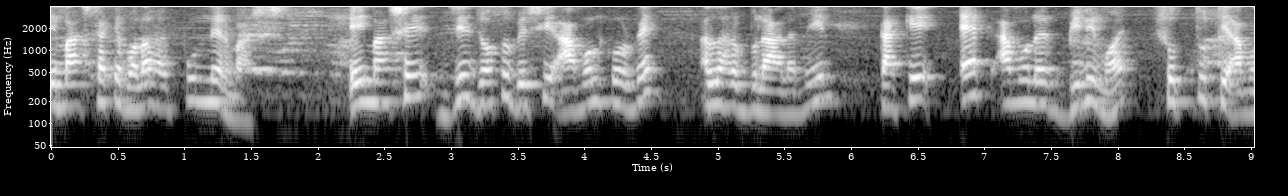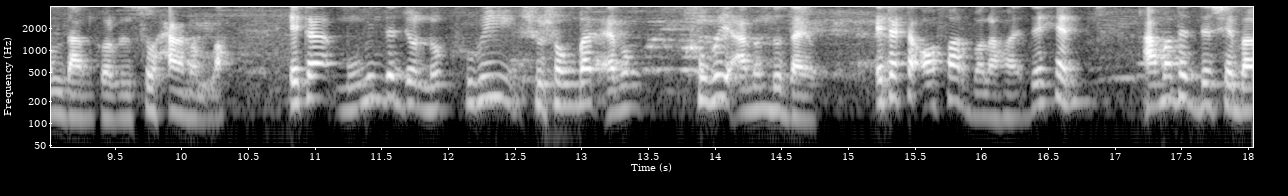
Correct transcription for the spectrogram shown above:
এই মাসটাকে বলা হয় পুণ্যের মাস। এই মাসে যে যত বেশি আমল করবে, আল্লাহ রব্বুল্লা আলমিন তাকে এক আমলের বিনিময় সত্তরটি আমল দান করবেন সুহান আল্লাহ এটা মুমিনদের জন্য খুবই সুসংবাদ এবং খুবই আনন্দদায়ক। এটা একটা অফার বলা হয়। দেখেন, আমাদের দেশে বা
